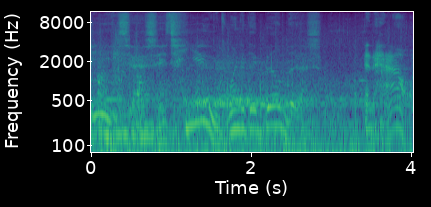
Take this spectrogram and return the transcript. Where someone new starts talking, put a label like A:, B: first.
A: Jesus, it's huge. When did they build this? And how?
